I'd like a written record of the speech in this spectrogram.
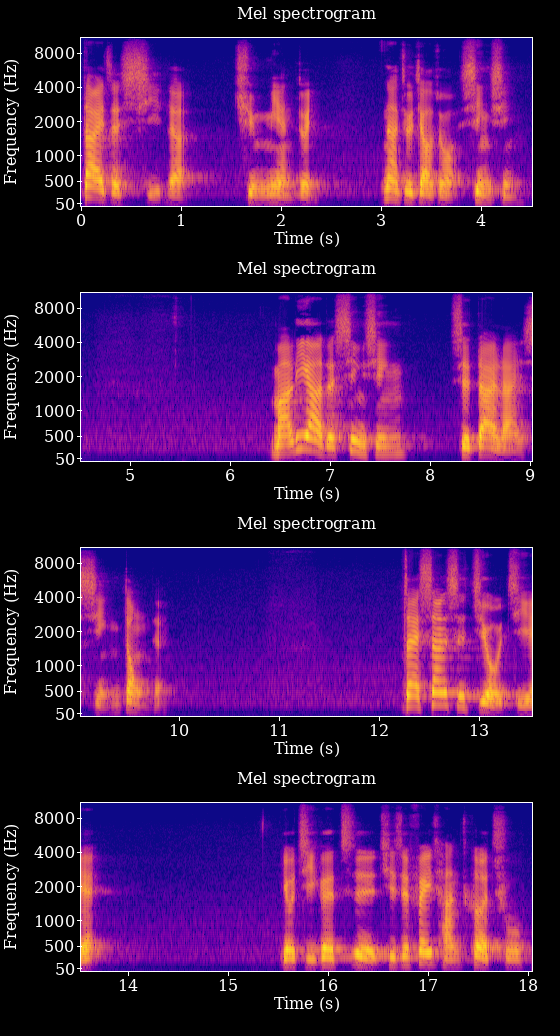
带着喜乐去面对，那就叫做信心。玛利亚的信心是带来行动的，在三十九节有几个字，其实非常特殊。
